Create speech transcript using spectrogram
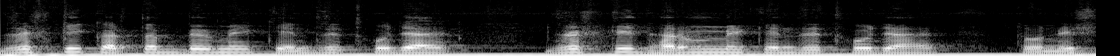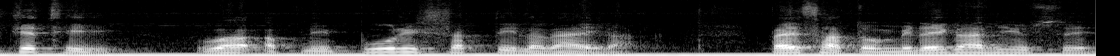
दृष्टि कर्तव्य में केंद्रित हो जाए, दृष्टि धर्म में केंद्रित हो जाए तो निश्चित ही वह अपनी पूरी शक्ति लगाएगा। पैसा तो मिलेगा ही उससे।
